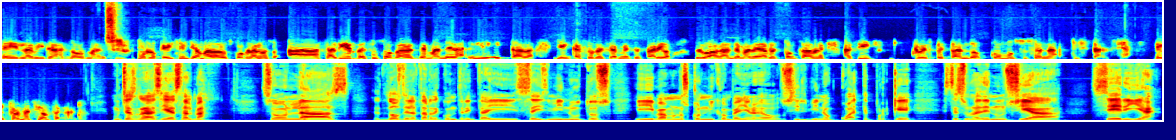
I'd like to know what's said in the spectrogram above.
eh, la vida normal. Por lo que dicen llamado a los poblanos a salir de sus hogares de manera limitada y en caso de ser necesario lo hagan de manera responsable, así respetando como su sana distancia. La información, Fernando. Muchas gracias, Alma. Son las dos de la tarde con 36 minutos y vámonos con mi compañero Silvino Cuate porque esta es una denuncia seria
